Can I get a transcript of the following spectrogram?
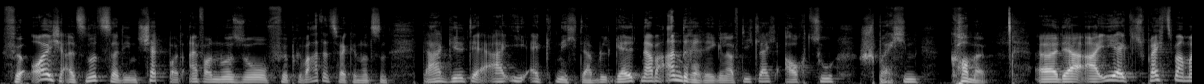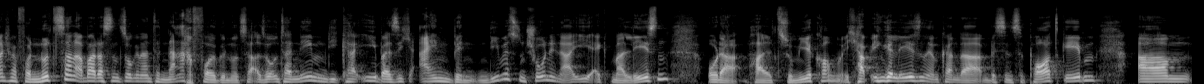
Für euch als Nutzer, die einen Chatbot einfach nur so für private Zwecke nutzen, da gilt der AI-Act nicht. Da gelten aber andere Regeln, auf die ich gleich auch zu sprechen komme. Äh, der AI spricht zwar manchmal von Nutzern, aber das sind sogenannte Nachfolgenutzer, also Unternehmen, die KI bei sich einbinden. Die müssen schon den AI-Act mal lesen oder halt zu mir kommen. Ich habe ihn gelesen und kann da ein bisschen Support geben. Ähm,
